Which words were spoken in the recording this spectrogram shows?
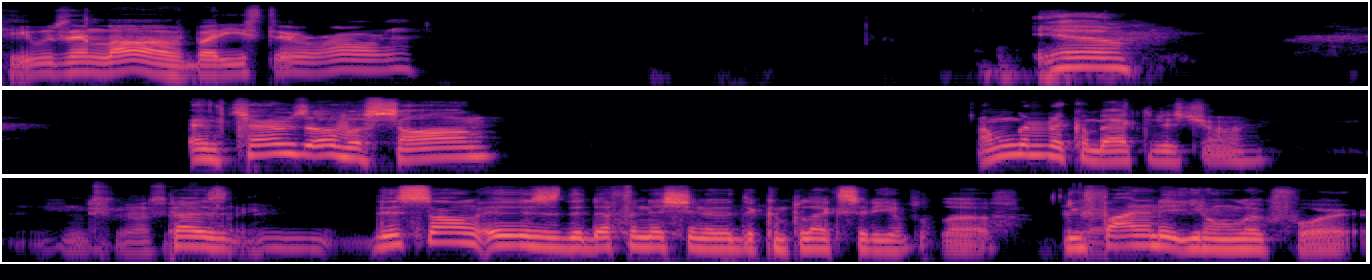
he was in love, but he's still wrong. Yeah. In terms of a song, I'm gonna come back to this, John, because this song is the definition of the complexity of love. You Yeah. find it, you don't look for it.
